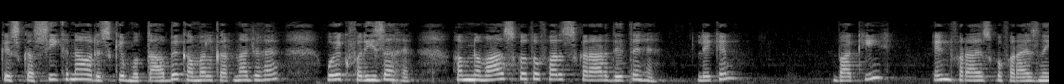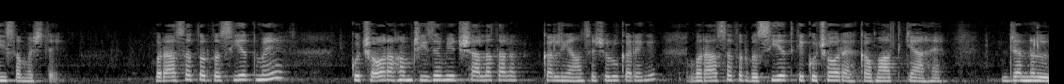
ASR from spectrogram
کہ اس کا سیکھنا اور اس کے مطابق عمل کرنا جو ہے، وہ ایک فریضہ ہے۔ ہم نماز کو تو فرض قرار دیتے ہیں، لیکن باقی ان فرائض کو فرائض نہیں سمجھتے۔ وراثت اور وسیعت میں کچھ اور اہم چیزیں بھی ان شاء اللہ تعالیٰ کل یہاں سے شروع کریں گے۔ وراثت اور وسیعت کے کچھ اور احکامات کیا ہیں؟ جنرل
